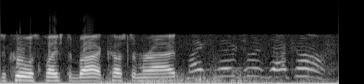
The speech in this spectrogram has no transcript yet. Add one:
the coolest place to buy a custom ride? MikeMotorToys.com.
